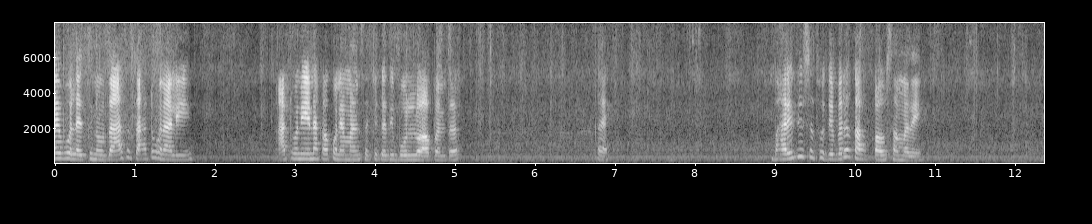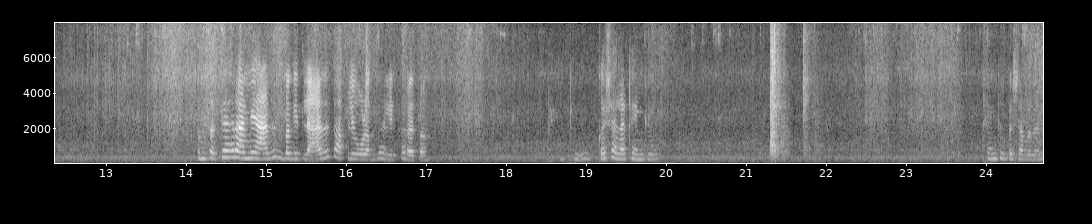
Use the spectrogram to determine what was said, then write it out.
काय बोलायचं नव्हतं असंच आठवण आली. आठवण ये का कोण्या माणसाची? कधी बोललो आपण तर. काय? भारी दिसत होते बरं का पावसामध्ये. तुमचा चेहरा मी आजच बघितला आजच आपली ओळख झाली खरं तर. थँक्यू कशाला थँक्यू थँक्यू कशाबद्दल?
